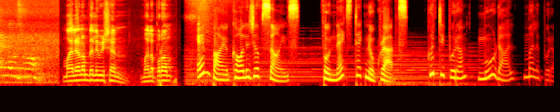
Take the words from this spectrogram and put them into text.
angle is wrong. Malayalam television Malappuram Empire College of Science for next technocrats. Kuttipuram, Moodal, Malappuram.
